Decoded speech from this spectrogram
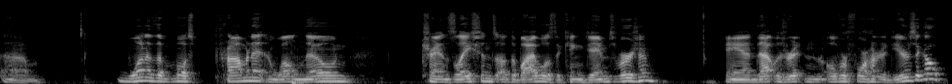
Um, one of the most prominent and well-known translations of the Bible is the King James Version, and that was written over 400 years ago,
